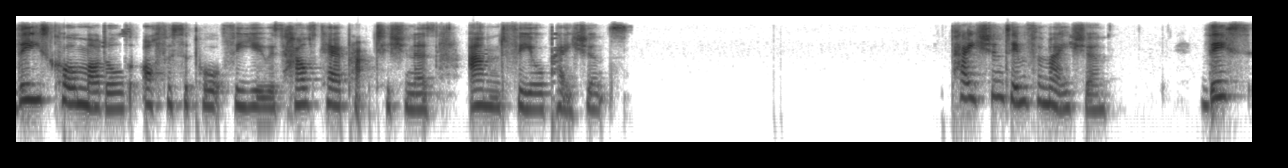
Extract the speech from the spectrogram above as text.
These core models offer support for you as healthcare practitioners and for your patients. Patient information. This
